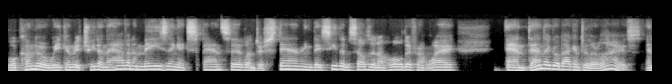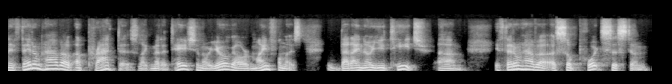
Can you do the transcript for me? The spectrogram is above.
will come to a weekend retreat and they have an amazing, expansive understanding. They see themselves in a whole different way, and then they go back into their lives. And if they don't have a, a practice like meditation or yoga or mindfulness that I know you teach, um, if they don't have a, a support system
